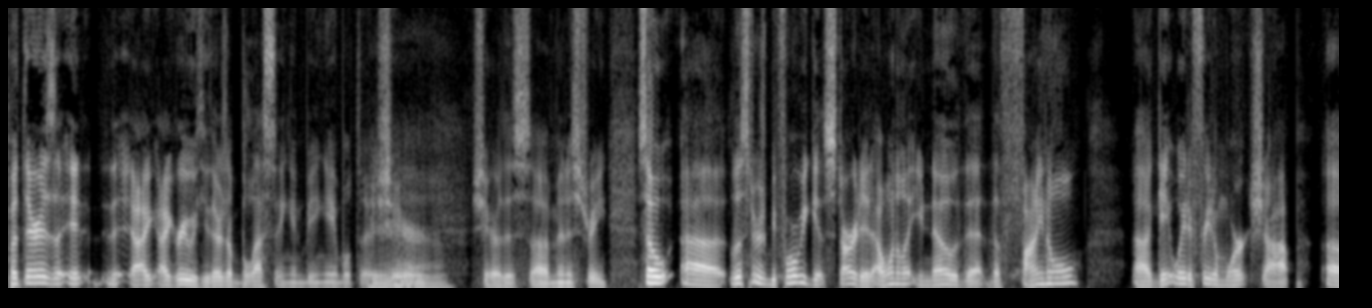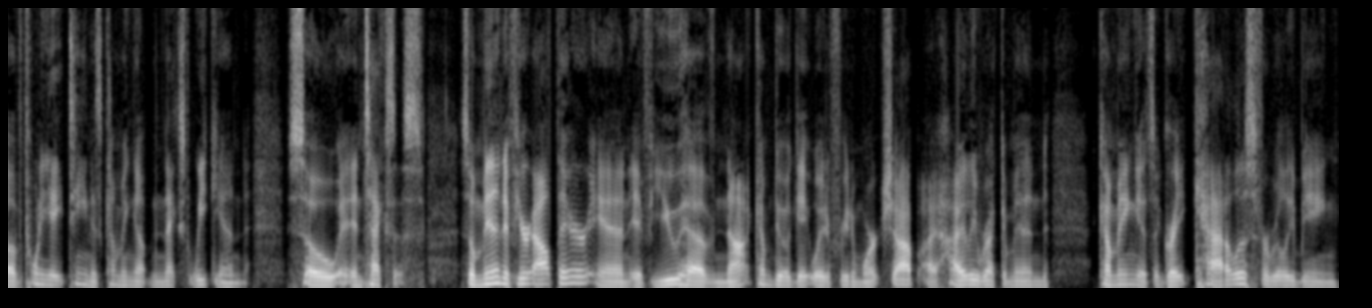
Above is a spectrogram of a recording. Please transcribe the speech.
but there is a. It, I, I agree with you. There's a blessing in being able to Yeah. share share this uh, ministry. So, uh, listeners, before we get started, I want to let you know that the final uh, Gateway to Freedom workshop of 2018 is coming up next weekend. So, in Texas. So, men, if you're out there and if you have not come to a Gateway to Freedom workshop, I highly recommend coming. It's a great catalyst for really being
